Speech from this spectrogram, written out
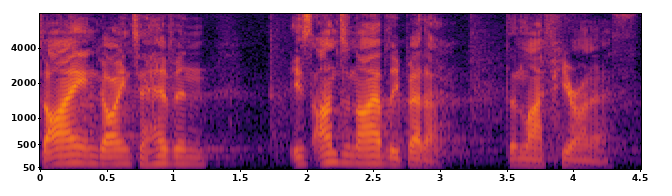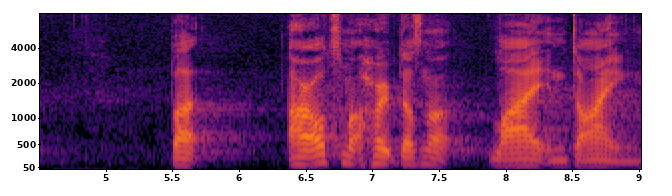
dying and going to heaven is undeniably better than life here on earth. But our ultimate hope does not lie in dying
